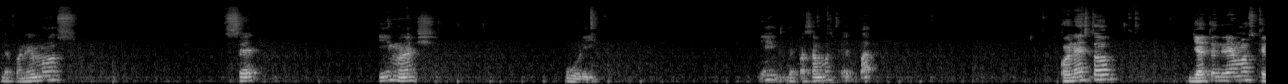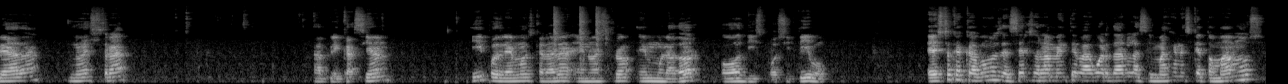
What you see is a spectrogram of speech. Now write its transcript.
le ponemos set image URI y le pasamos el path. Con esto ya tendríamos creada nuestra aplicación y podremos crearla en nuestro emulador o dispositivo. Esto que acabamos de hacer solamente va a guardar las imágenes que tomamos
